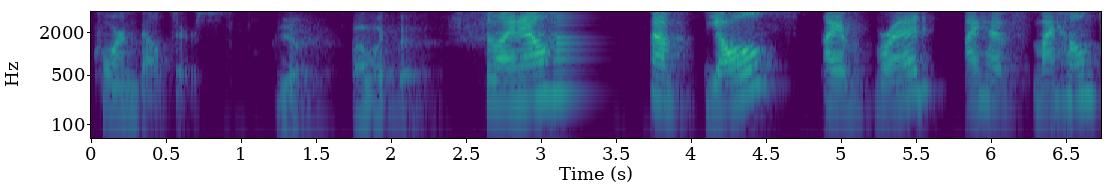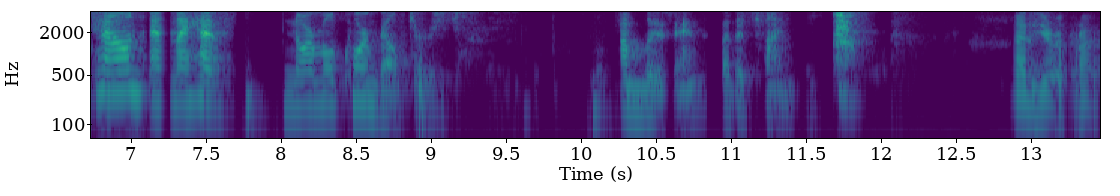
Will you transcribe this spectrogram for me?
corn belters. yeah, I like that. So I now ha- have y'all's, I have bread, I have my hometown, and I have normal corn belters. I'm losing, but it's fine. Maddie, you're up, right?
